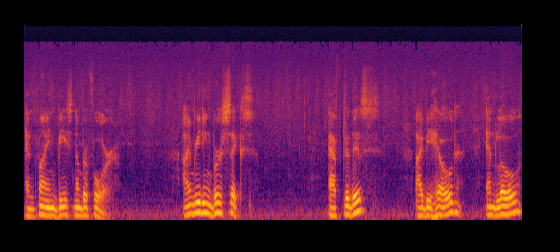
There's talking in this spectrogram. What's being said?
and find beast number four. I'm reading verse 6. After this I beheld, and lo,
